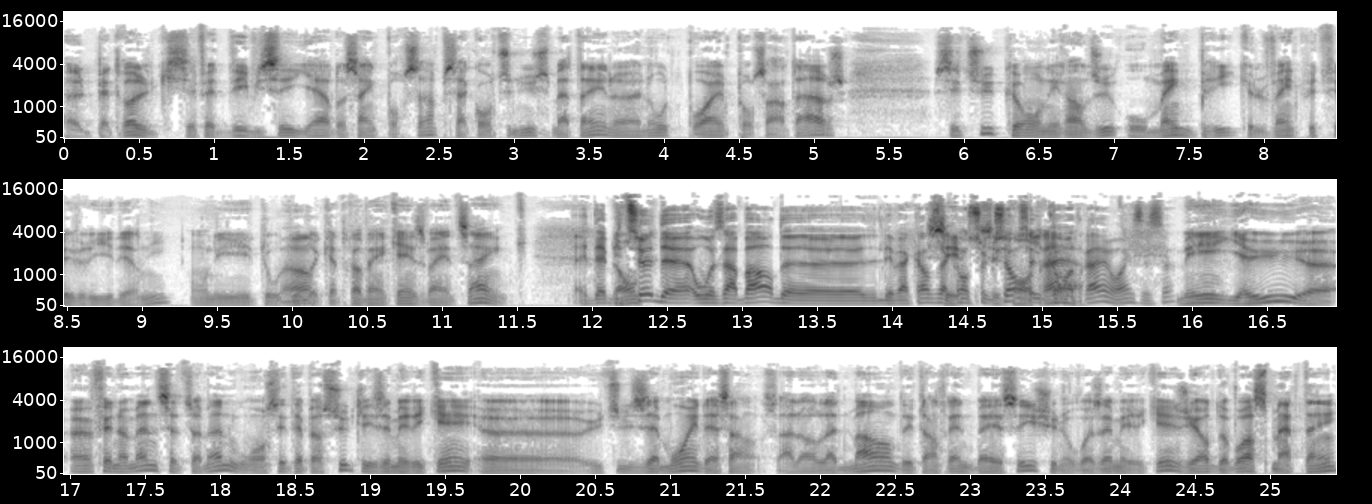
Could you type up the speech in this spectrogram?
Euh, le pétrole qui s'est fait dévisser hier de 5% puis ça continue ce matin, là, un autre point de pourcentage. Sais-tu qu'on est rendu au même prix que le 28 février dernier? On est autour de 95-25. D'habitude, euh, aux abords de, des vacances de la construction, c'est le contraire, ouais, c'est ça. Mais il y a eu euh, un phénomène cette semaine où on s'est aperçu que les Américains euh, utilisaient moins d'essence. Alors la demande est en train de baisser chez nos voisins américains. J'ai hâte de voir ce matin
